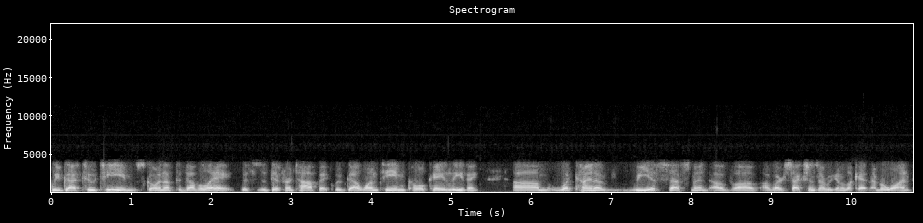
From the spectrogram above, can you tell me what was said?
we've got two teams going up to Double A. This is a different topic. We've got one team, Cloquet, leaving. Um, what kind of reassessment of uh, of our sections are we going to look at? Number one.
